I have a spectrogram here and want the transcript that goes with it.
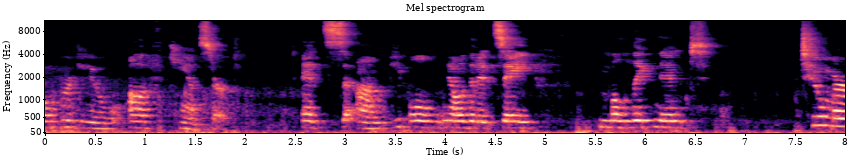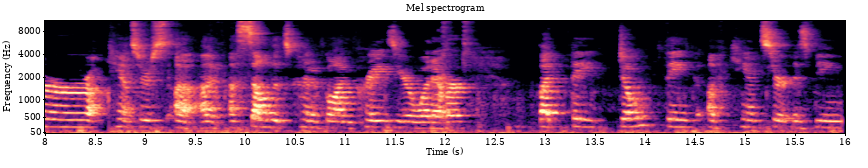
overview of cancer. It's um, people know that it's a malignant tumor, cancer's a, a, a cell that's kind of gone crazy or whatever, but they don't think of cancer as being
